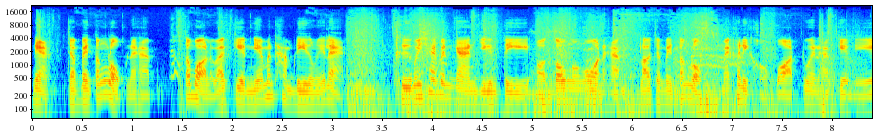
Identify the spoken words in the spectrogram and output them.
เนี่ยจำเป็นต้องหลบนะครับ ต้องบอกเลยว่าเกมนี้มันทำดีตรงนี้แหละ คือไม่ใช่เป็นการยืนตีออโต้โง่ๆนะครับ เราจำเป็นต้องหลบแมคานิกของบอสด้วยนะครับเกมนี้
